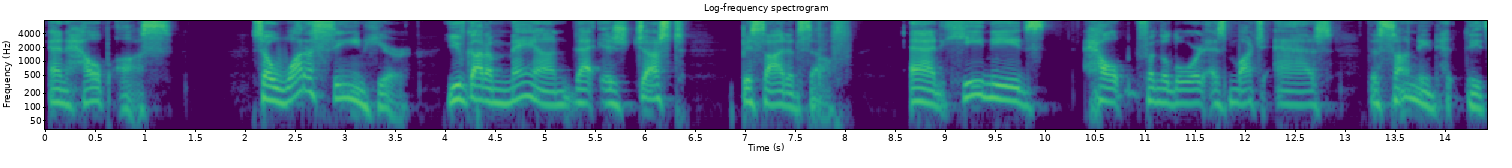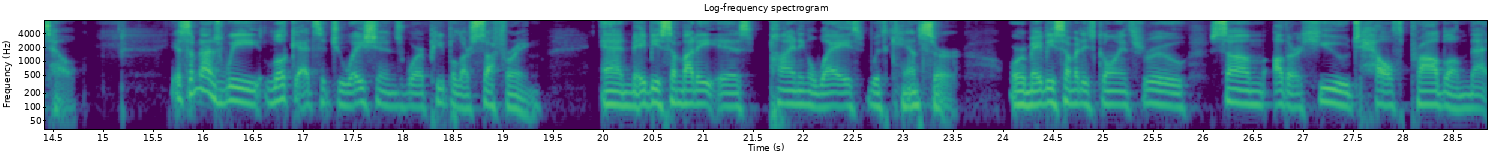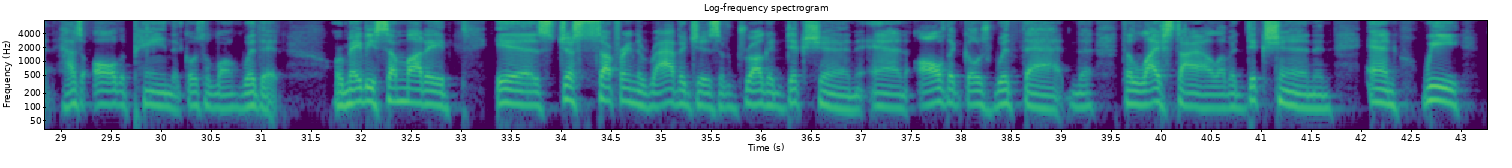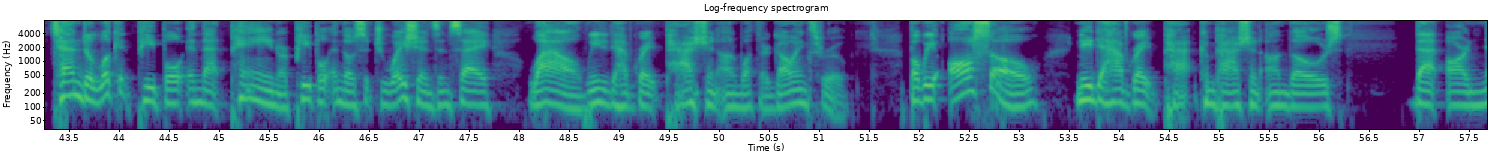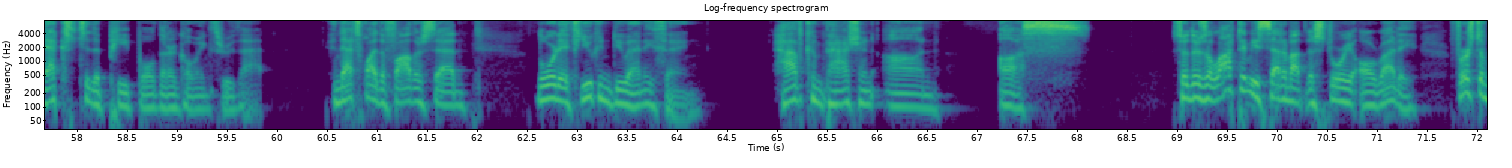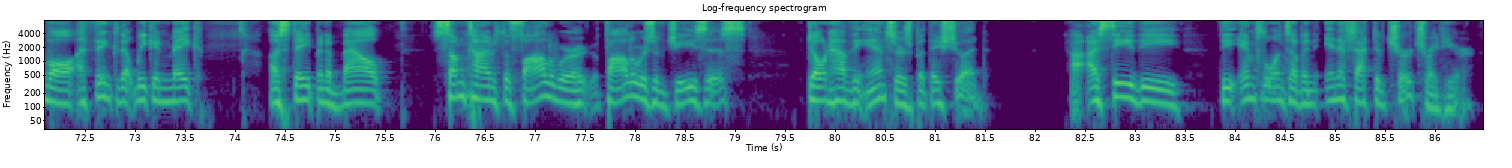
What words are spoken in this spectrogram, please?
and help us. So, what a scene here. You've got a man that is just beside himself, and he needs help from the Lord as much as the son need, needs help. Yeah, sometimes we look at situations where people are suffering, and maybe somebody is pining away with cancer or maybe somebody's going through some other huge health problem that has all the pain that goes along with it. Or maybe somebody is just suffering the ravages of drug addiction and all that goes with that, the, the lifestyle of addiction. And, and we tend to look at people in that pain or people in those situations and say, wow, we need to have great passion on what they're going through. But we also need to have great pa- compassion on those that are next to the people that are going through that. And that's why the Father said, Lord, if you can do anything, have compassion on us. So there's a lot to be said about this story already. First of all, I think that we can make a statement about sometimes the follower followers of Jesus don't have the answers, but they should. I see the the influence of an ineffective church right here.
